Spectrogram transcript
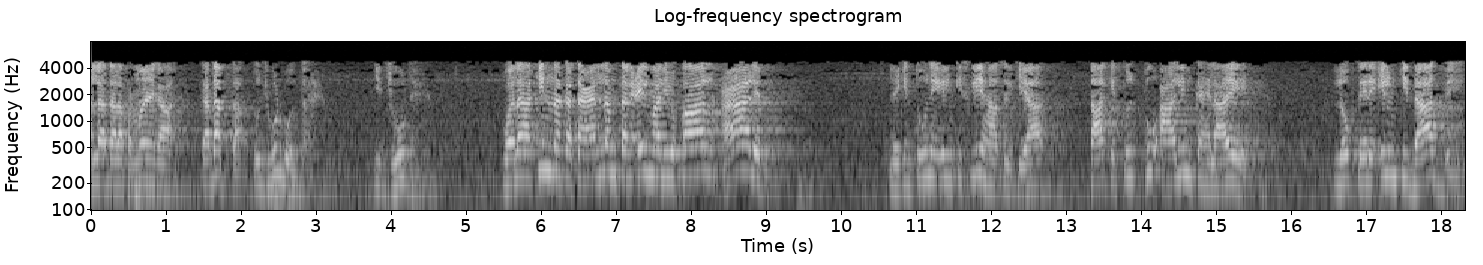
اللہ تعالیٰ فرمائے گا کدب کا تو جھوٹ بولتا ہے۔ یہ جھوٹ ہے۔ وَلَكِنَّكَ تَعَلَّمْتَ الْعِلْمَ لِيُقَالْ عَالِمْ۔ لیکن تو نے علم اس لیے حاصل کیا؟ تاکہ تو عالم کہلائے۔ لوگ تیرے علم کی داد دیں۔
